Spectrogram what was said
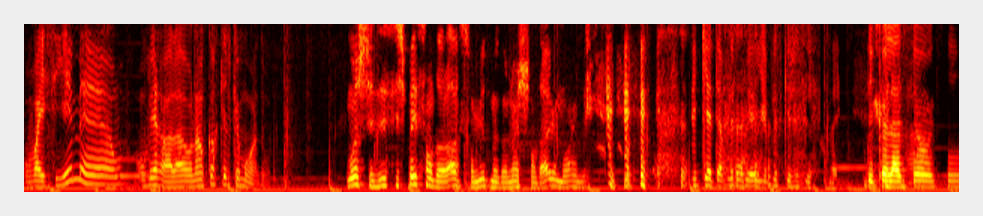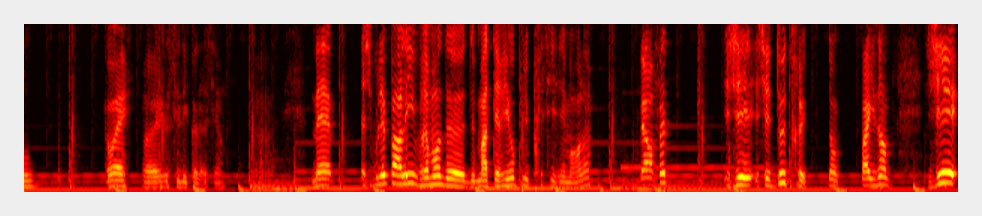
On va essayer, mais on, on verra là. On a encore quelques mois donc. Moi, je te dis, si je paye 100 dollars, ils sont mieux de me donner un chandail au moins. mais- T'inquiète, il y a plus que, il y a plus que juste des chandails. Des collations Ah. aussi. Ouais, ouais, aussi des collations. Euh, mais je voulais parler vraiment de, de matériaux plus précisément là. Ben en fait, j'ai j'ai deux trucs. Donc, par exemple, j'ai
